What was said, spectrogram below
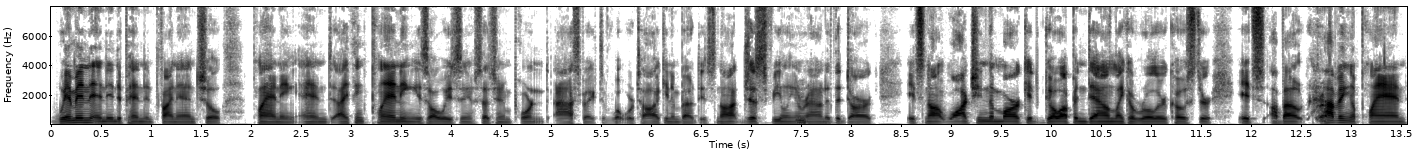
women and independent financial planning. And I think planning is always you know, such an important aspect of what we're talking about. It's not just feeling mm. around at the dark, it's not watching the market go up and down like a roller coaster. It's about right. having a plan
